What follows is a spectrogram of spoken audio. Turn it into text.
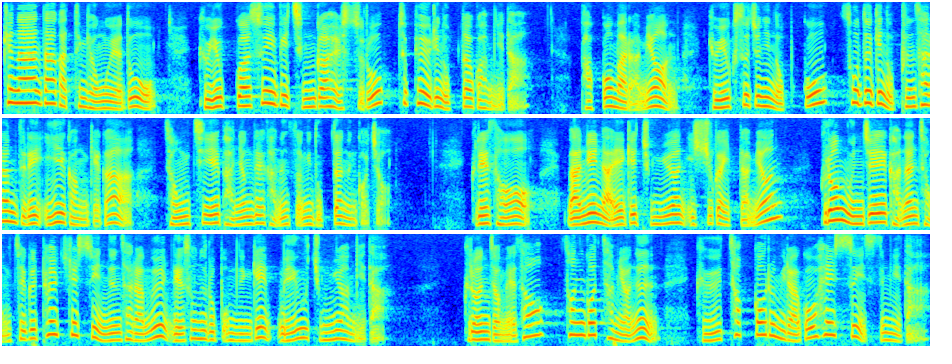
캐나다 같은 경우에도 교육과 수입이 증가할수록 투표율이 높다고 합니다. 바꿔 말하면 교육 수준이 높고 소득이 높은 사람들의 이해관계가 정치에 반영될 가능성이 높다는 거죠. 그래서 만일 나에게 중요한 이슈가 있다면 그런 문제에 관한 정책을 펼칠 수 있는 사람을 내 손으로 뽑는 게 매우 중요합니다. 그런 점에서 선거 참여는 그 첫걸음이라고 할 수 있습니다.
